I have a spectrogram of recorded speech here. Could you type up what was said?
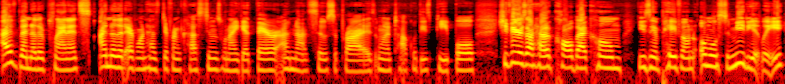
I've been to other planets. I know that everyone has different customs when I get there. I'm not so surprised. I'm going to talk with these people. She figures out how to call back home using a payphone almost immediately.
